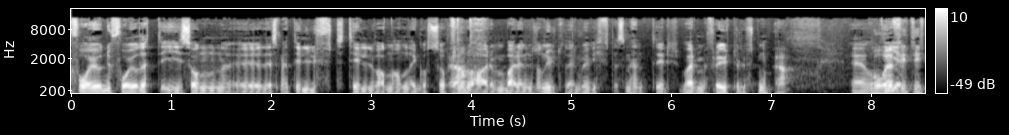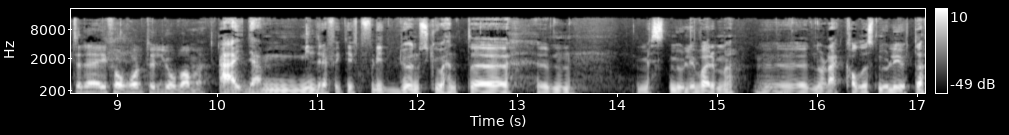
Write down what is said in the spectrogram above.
Får jo, du får jo dette i sånn, det som heter luft til vannanlegg også, Ja. du har en, bare en sånn utedel med vifte som henter varme fra uteluften. Ja. Eh, Hvor de- effektivt er det i forhold til jordvarme? Nei, det er mindre effektivt, fordi du ønsker jo å hente um, mest mulig varme uh, når det er kaldest mulig ute.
